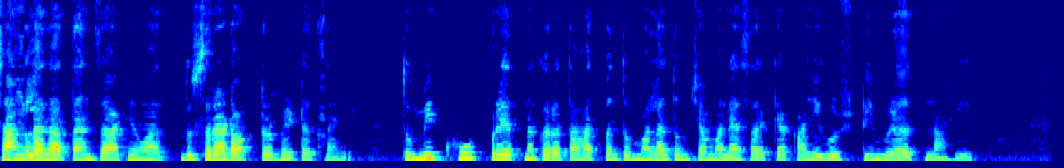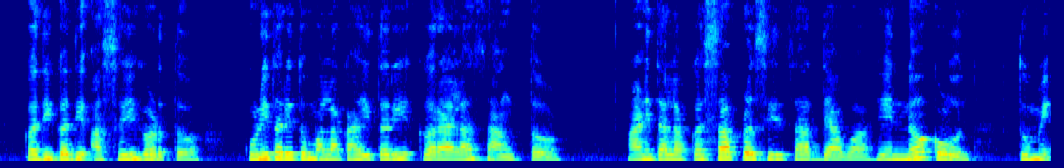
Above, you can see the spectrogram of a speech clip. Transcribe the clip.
चांगला दातांचा किंवा दुसरा डॉक्टर भेटत नाही. तुम्ही खूप प्रयत्न करत आहात पण तुम्हाला तुमच्या मनासारख्या काही गोष्टी मिळत नाहीत. कधी कधी असंही घडतं कुणीतरी तुम्हाला काहीतरी करायला सांगतं आणि त्याला कसा प्रतिसाद द्यावा हे न कळून तुम्ही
